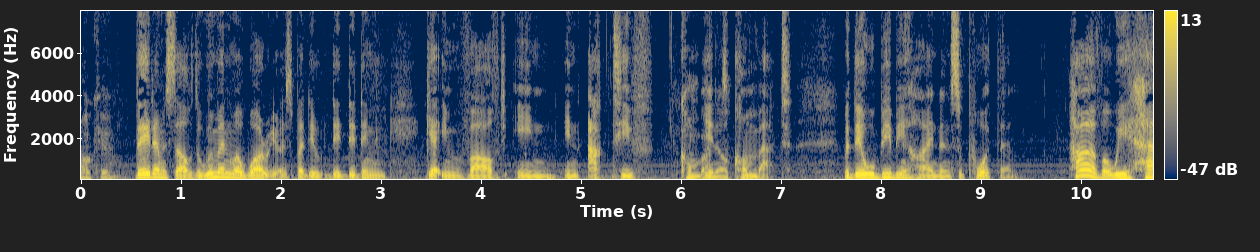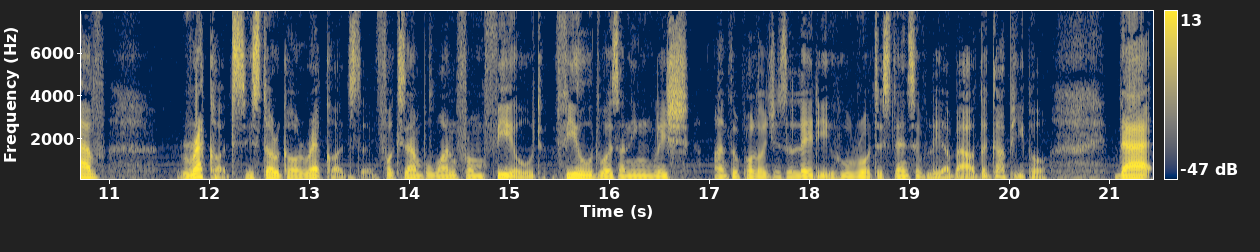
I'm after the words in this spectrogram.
Okay. They themselves, the women were warriors, but they, they didn't get involved in, in active combat. you know, combat. But they will be behind and support them. However, we have records, historical records. For example, one from Field. Field was an English anthropologist, a lady who wrote extensively about the Ga people. That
